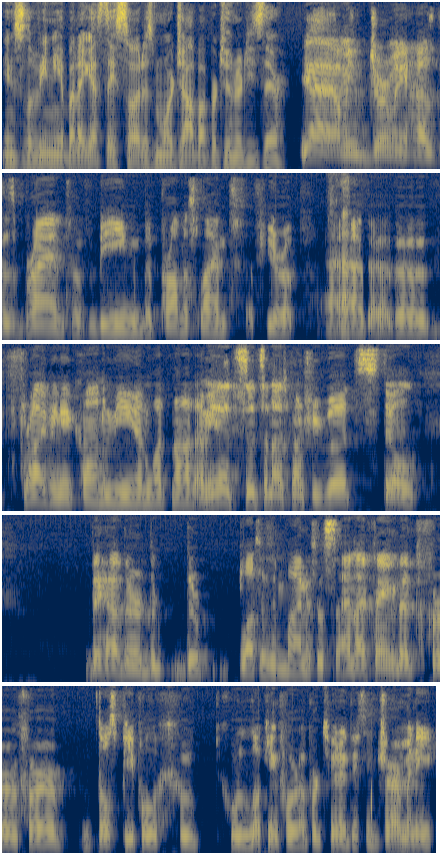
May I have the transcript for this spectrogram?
in Slovenia, but I guess they saw it as more job opportunities there. Yeah, I mean, Germany has this brand of being the promised land of Europe. Uh, the, the thriving economy and whatnot. I mean, it's it's a nice country, but still, they have their, their, their pluses and minuses. And I think that for for those people who who are looking for opportunities in Germany,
